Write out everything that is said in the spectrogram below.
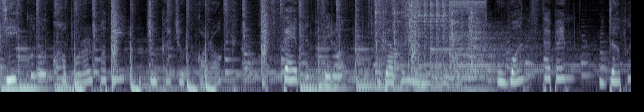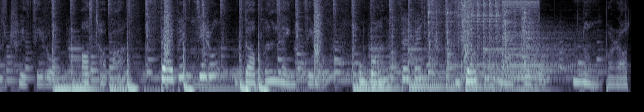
যিকোনো খবৰৰ বাবে যোগাযোগ কৰক seven zero' double nine zero' one seven double three zero' অথবা seven zero' double nine zero' one seven double nine zero' নম্বৰত।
